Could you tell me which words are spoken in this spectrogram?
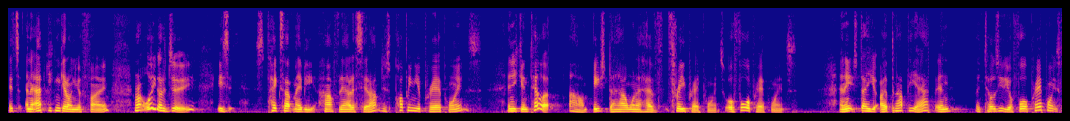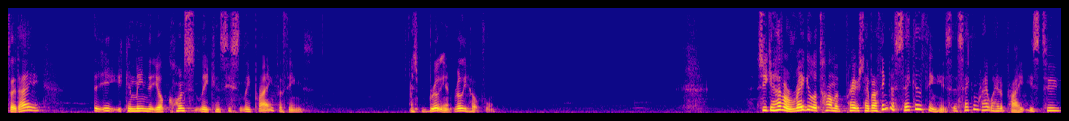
It's an app you can get on your phone. Right, all you've got to do is it takes up maybe half an hour to set up. Just pop in your prayer points, and you can tell it, oh, each day I want to have three prayer points or four prayer points. And each day you open up the app, and it tells you your four prayer points for the day. It can mean that you're constantly, consistently praying for things. It's brilliant, really helpful. So you can have a regular time of prayer each day. But I think the second thing is, the second great way to pray is to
